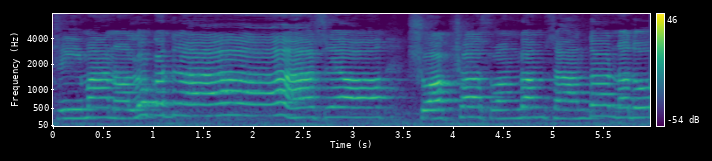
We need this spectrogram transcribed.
श्रीमान् लोकद्रा स्वच्छ स्वंगम शांत नदो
